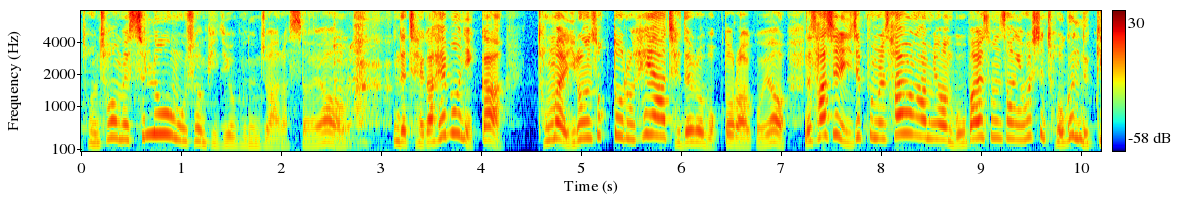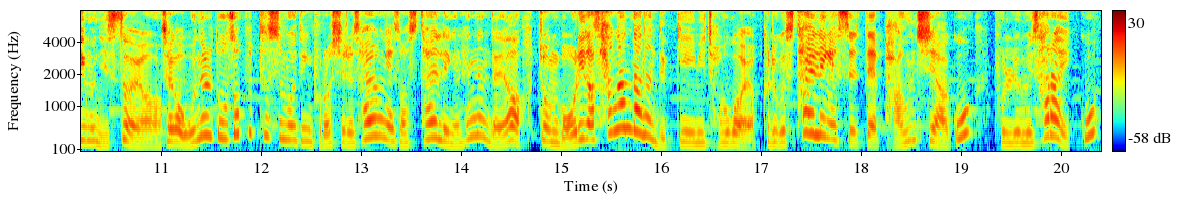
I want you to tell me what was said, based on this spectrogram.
전 처음에 slow motion video 보는 줄 알았어요. 근데 제가 해보니까 정말 이런 속도로 해야 제대로 먹더라고요. 근데 사실 이 제품을 사용하면 모발 손상이 훨씬 적은 느낌은 있어요. 제가 오늘도 soft smoothing brush를 사용해서 스타일링을 했는데요. 좀 머리가 상한다는 느낌이 적어요. 그리고 스타일링 했을 때 bouncy하고 볼륨이 살아있고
